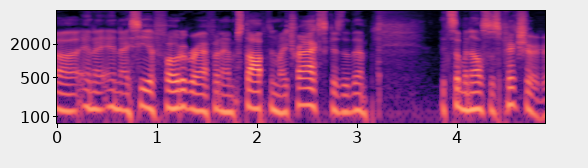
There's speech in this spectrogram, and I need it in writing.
uh, and I, and I see a photograph, and I'm stopped in my tracks because of them. It's someone else's picture.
